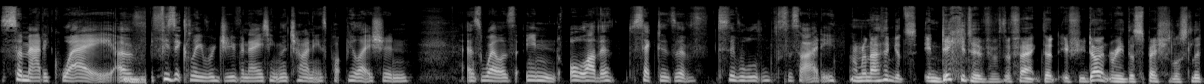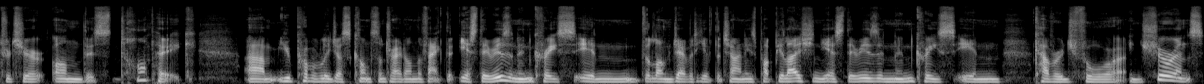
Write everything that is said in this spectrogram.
somatic way of mm. physically rejuvenating the Chinese population as well as in all other sectors of civil society. I mean, I think it's indicative of the fact that if you don't read the specialist literature on this topic, um, you probably just concentrate on the fact that yes, there is an increase in the longevity of the Chinese population. Yes, there is an increase in coverage for insurance.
